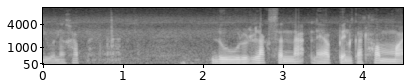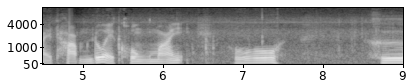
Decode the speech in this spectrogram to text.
อยู่นะครับ ดูลักษณะแล้วเป็นกระท่อมใหม่ทำด้วยคงไม้ โอ้ คือ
